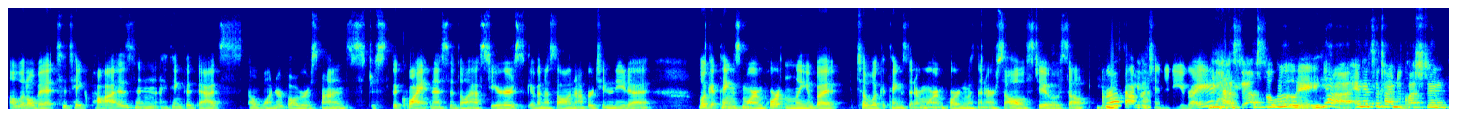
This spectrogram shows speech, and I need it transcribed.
a little bit to take pause and I think that that's a wonderful response. Just the quietness of the last years given us all an opportunity to look at things more importantly, but to look at things that are more important within ourselves too. So growth opportunity, right? Yes, absolutely. Yeah, and it's a time to question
